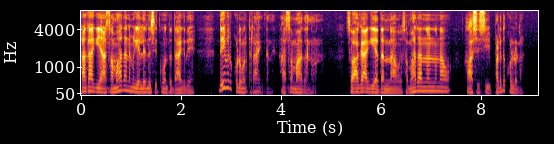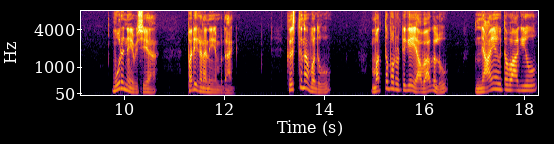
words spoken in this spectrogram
ಹಾಗಾಗಿ ಆ ಸಮಾಧಾನ ನಮಗೆ ಎಲ್ಲಿಂದ ಸಿಕ್ಕುವಂಥದ್ದಾಗಿದೆ ದೇವರು ಕೊಡುವಂಥರಾಗಿದ್ದಾನೆ ಆ ಸಮಾಧಾನವನ್ನು. ಸೊ ಹಾಗಾಗಿ ಅದನ್ನು ನಾವು ಸಮಾಧಾನವನ್ನು ನಾವು ಆಶಿಸಿ ಪಡೆದುಕೊಳ್ಳೋಣ. ಮೂರನೆಯ ವಿಷಯ ಪರಿಗಣನೆ ಎಂಬುದಾಗಿ. ಕ್ರಿಸ್ತನ ವಧುವು ಮತ್ತೊಬ್ಬರೊಟ್ಟಿಗೆ ಯಾವಾಗಲೂ ನ್ಯಾಯಯುತವಾಗಿಯೂ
